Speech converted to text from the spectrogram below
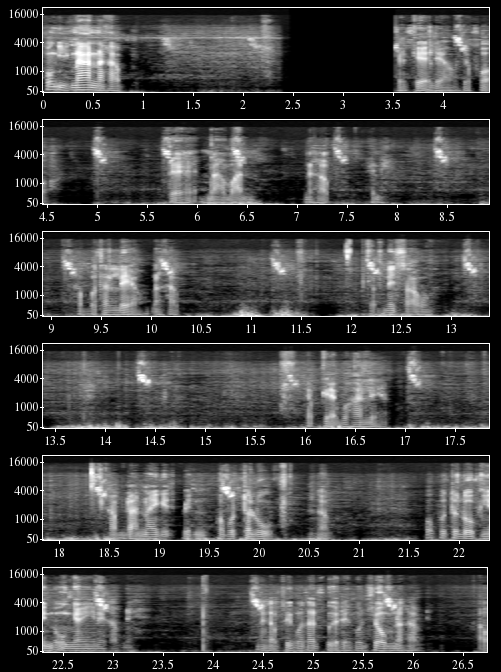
คงอีกนานนะครับ จะแกะแล้วเฉพาะแต่นาวันนะครับอันนี้ครับท่านแล้วนะครับกับในเสาครับแกะว่าท่านแล้วครับด้านในก็จะเป็นพระพุทธรูปนะครับพระพุทธรูปหินองค์ใหญ่นะครับนี่ นะครับซึ่งว่าท่านเปิดให้คนชมนะครับ เอา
